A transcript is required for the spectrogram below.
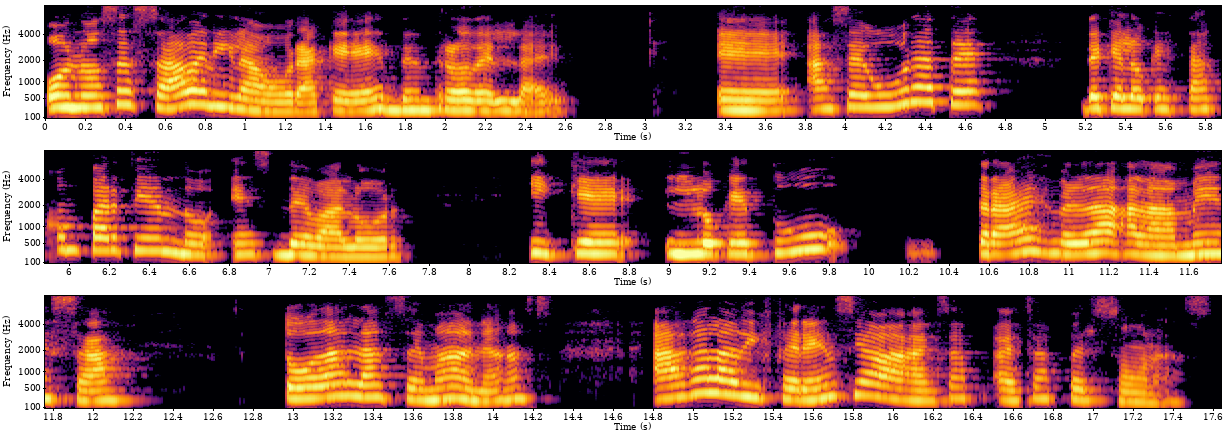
o no se sabe ni la hora que es dentro del live. Eh, asegúrate de que lo que estás compartiendo es de valor y que lo que tú traes, ¿verdad?, a la mesa todas las semanas haga la diferencia a esas, a esas personas.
